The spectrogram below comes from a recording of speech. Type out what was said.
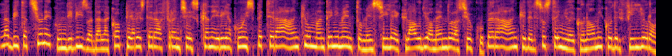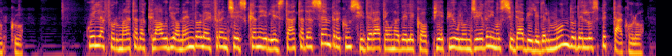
l'abitazione condivisa dalla coppia resterà a Francesca Neri a cui spetterà anche un mantenimento mensile e Claudio Amendola si occuperà anche del sostegno economico del figlio Rocco. Quella formata da Claudio Amendola e Francesca Neri è stata da sempre considerata una delle coppie più longeve e inossidabili del mondo dello spettacolo.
